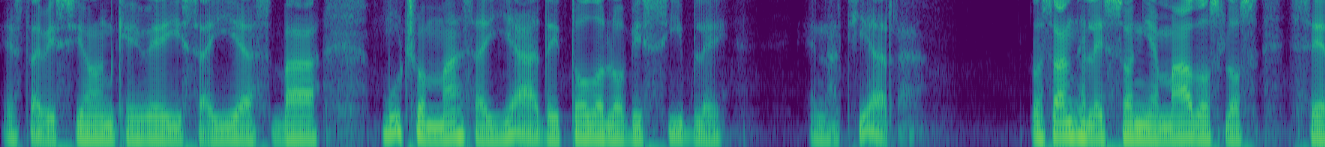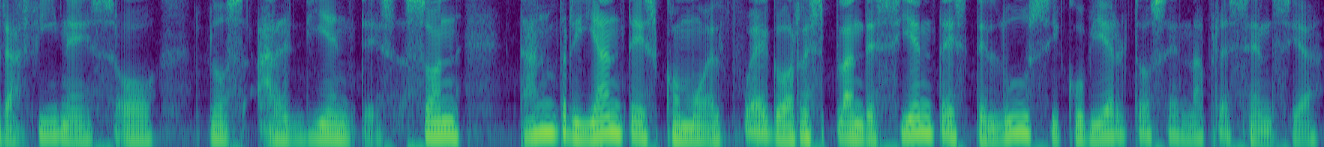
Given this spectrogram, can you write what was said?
Esta visión que ve Isaías va mucho más allá de todo lo visible en la tierra. Los ángeles son llamados los serafines o los ardientes. Son tan brillantes como el fuego, resplandecientes de luz y cubiertos en la presencia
